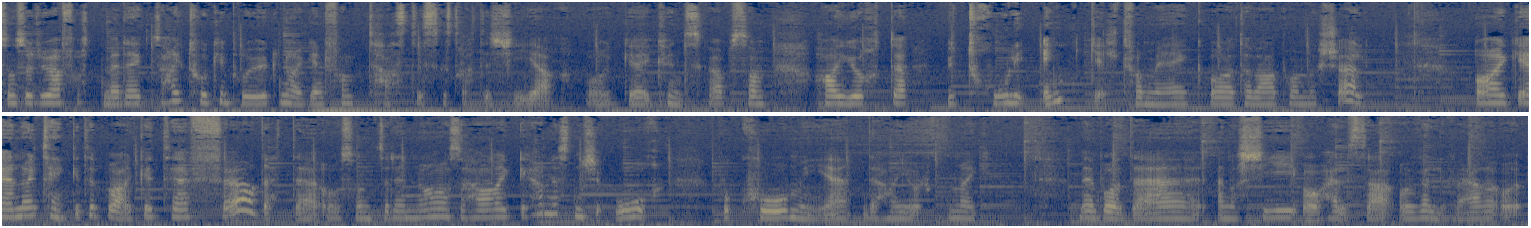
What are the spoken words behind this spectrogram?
sånn som du har fått med deg, så har jeg tatt i bruk noen fantastiske strategier og eh, kunnskap som har gjort det utrolig enkelt for meg å ta vare på meg sjøl. Og eh, når jeg tenker tilbake til før dette og sånn som det er nå, så har jeg, jeg har nesten ikke ord på hvor mye det har hjulpet meg med både energi og helse og velvære og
